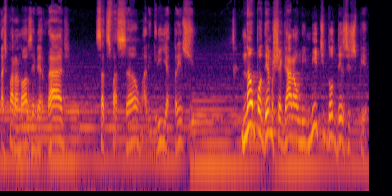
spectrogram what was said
mas para nós é verdade, satisfação, alegria, preço. Não podemos chegar ao limite do desespero.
